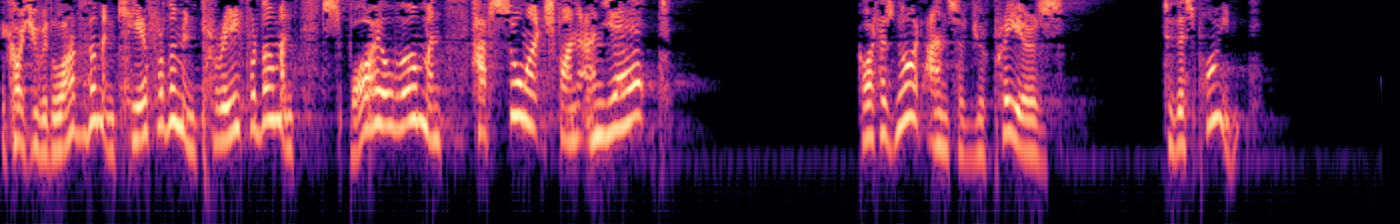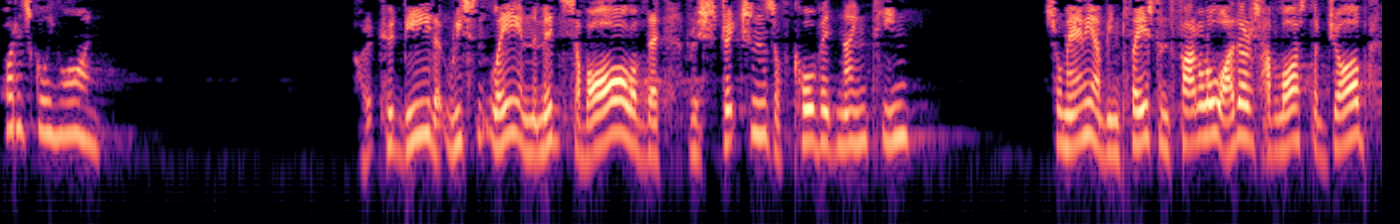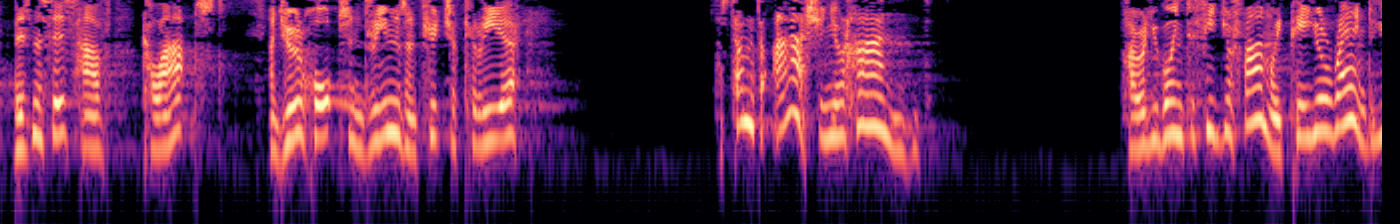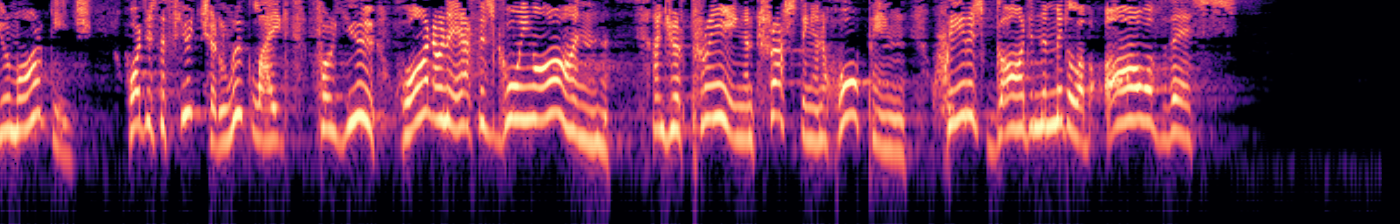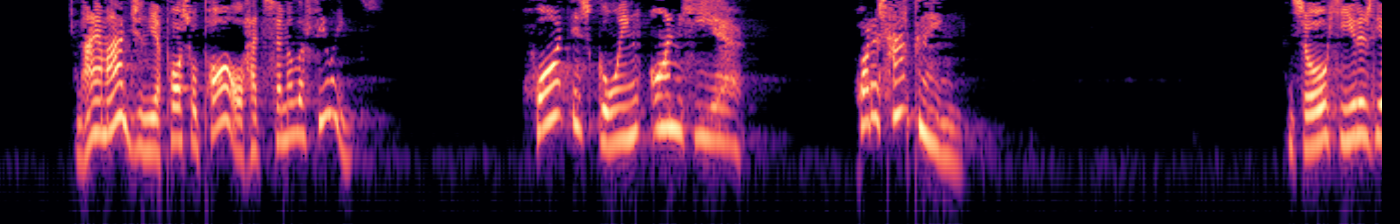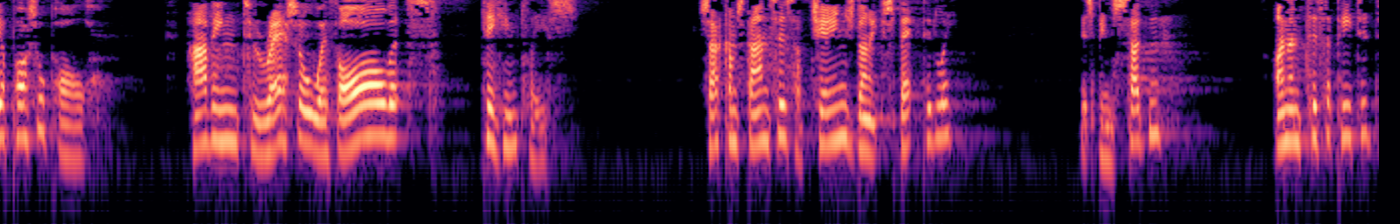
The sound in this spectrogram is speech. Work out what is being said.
Because you would love them and care for them and pray for them and spoil them and have so much fun and yet God has not answered your prayers to this point. What is going on? Or it could be that recently in the midst of all of the restrictions of COVID-19, so many have been placed in furlough, others have lost their job, businesses have collapsed, and your hopes and dreams and future career has turned to ash in your hand. How are you going to feed your family, pay your rent, your mortgage? What does the future look like for you? What on earth is going on? And you're praying and trusting and hoping. Where is God in the middle of all of this? And I imagine the apostle Paul had similar feelings. What is going on here? What is happening? And so here is the apostle Paul, having to wrestle with all that's taking place. Circumstances have changed unexpectedly. It's been sudden, unanticipated,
